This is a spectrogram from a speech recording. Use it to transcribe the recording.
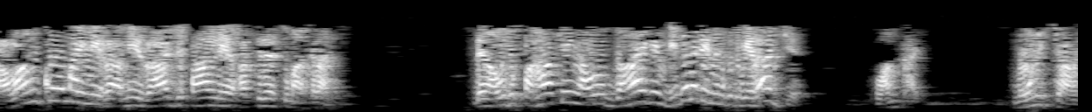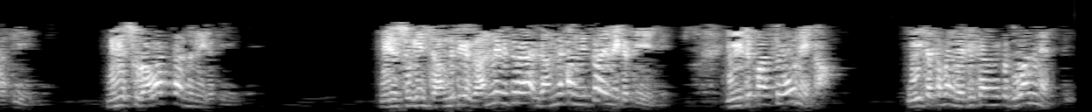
අවංකවමයි මේ මේ රාජ්‍ය පාලනය ශක්තිත රජතුමා කරන්නේ. දැන් අවුරුදු 5කින් අවුරුදු 10කින් විදලා දෙන්නේ මොකද මේ රාජ්‍ය? වංකයි. මොනිච්චාවට තියෙන්නේ. මිනිස්සු රවට්ටන්න මේක තියෙන්නේ. මිනිස්සුගෙන් ඡන්ද ටික ගන්න විතර ගන්නකම් විතරයි මේක තියෙන්නේ. ඊට පස්සේ ඕන එකක්. ඒක තමයි වැඩිකම් එක දුවන්නේ නැත්තේ.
